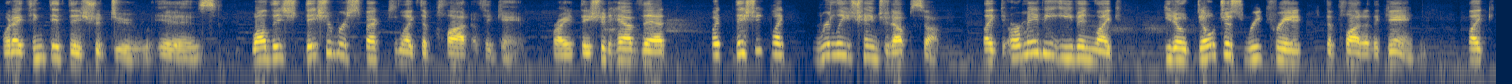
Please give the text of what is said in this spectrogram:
what I think that they should do is, well, they sh- they should respect like the plot of the game, right? They should have that, but they should like really change it up some, like, or maybe even like, you know, don't just recreate the plot of the game, like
